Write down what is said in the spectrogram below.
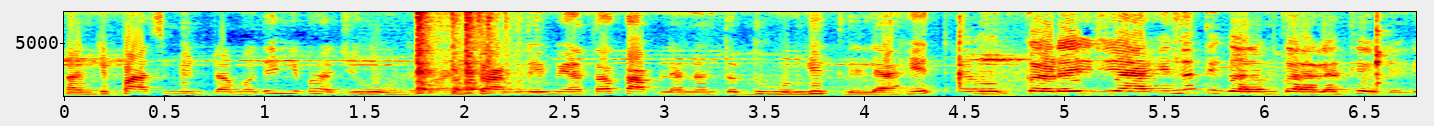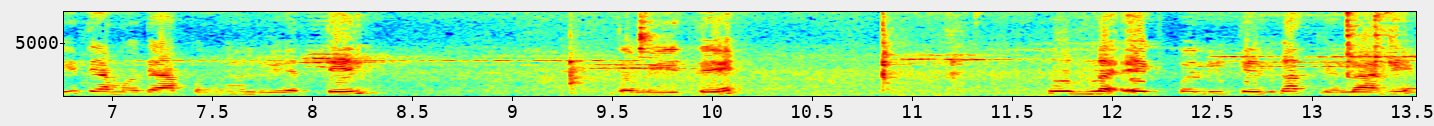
कारण की पाच मिनिटामध्ये ही भाजी होऊन जाईल. आणि चांगले मी आता कापल्यानंतर धुवून घेतलेले आहेत. कढई जी आहे ना ती गरम करायला ठेवलेली. त्यामध्ये आपण घालूया तेल. तर मी इथे पूर्ण एक पली तेल घातलेलं आहे.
